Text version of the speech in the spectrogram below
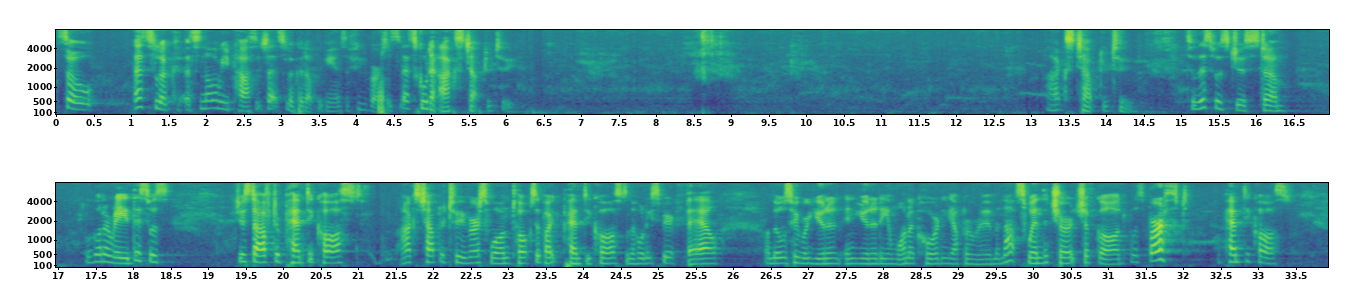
So let's look, it's another wee passage. Let's look it up again. It's a few verses. Let's go to Acts chapter 2. Acts chapter 2. So this was just, um, we're going to read, this was just after Pentecost. Acts chapter 2, verse 1 talks about Pentecost and the Holy Spirit fell on those who were uni- in unity and one accord in the upper room. And that's when the church of God was birthed, Pentecost.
